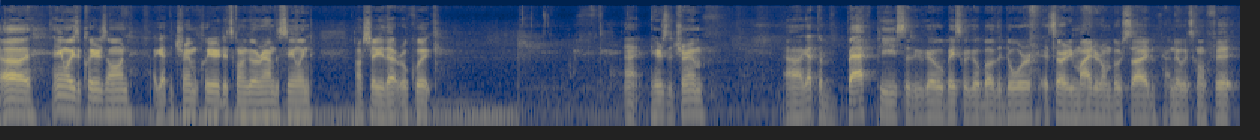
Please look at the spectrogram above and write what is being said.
uh, anyways, it clears on. I got the trim cleared. It's gonna go around the ceiling. I'll show you that real quick. All right, here's the trim. Uh, I got the back piece that will go basically go above the door. It's already mitered on both sides. I know it's going to fit.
